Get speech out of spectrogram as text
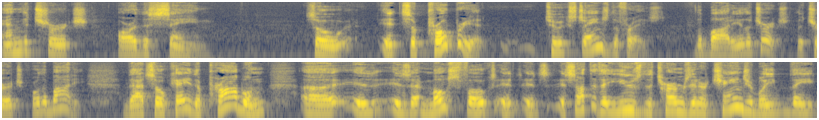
and the church are the same. So it's appropriate to exchange the phrase the body of the church, the church or the body. That's okay. The problem uh, is, is that most folks, it, it's, it's not that they use the terms interchangeably, they,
